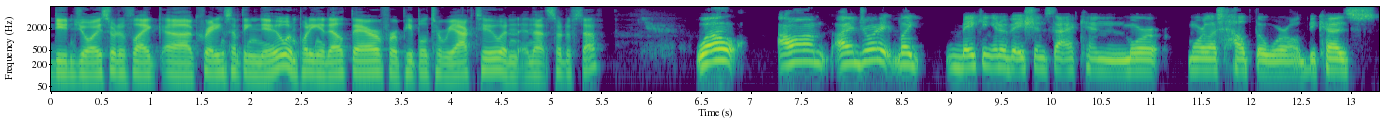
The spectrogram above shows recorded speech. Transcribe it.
do you enjoy sort of like uh, creating something new and putting it out there for people to react to and, and that sort of stuff? Well, um, I enjoy like making innovations that can more more or less help the world because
